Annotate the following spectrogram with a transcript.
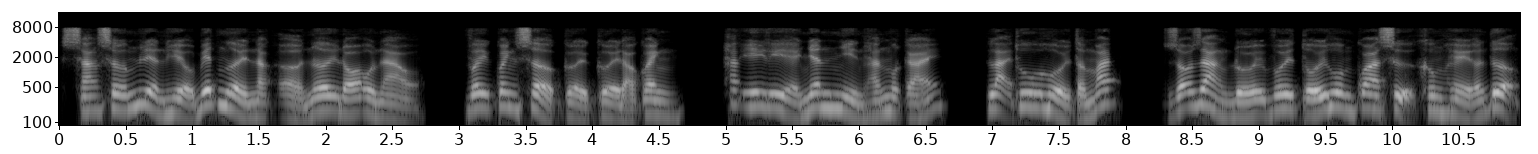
Sáng sớm liền hiểu biết người nặc ở nơi đó ồn ào, vây quanh sở cười cười đảo quanh, Hắc y ghi nhân nhìn hắn một cái, lại thu hồi tầm mắt, rõ ràng đối với tối hôm qua sự không hề ấn tượng,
